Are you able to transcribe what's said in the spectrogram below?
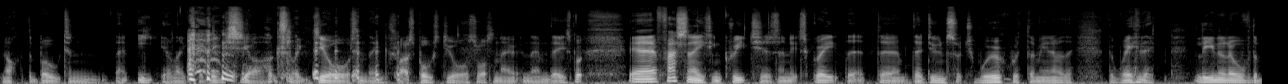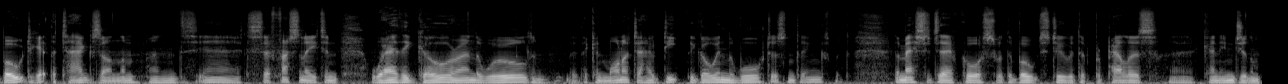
knock the boat and then eat you like the big sharks like Jaws and things. Well, I suppose Jaws wasn't out in them days, but yeah, fascinating creatures, and it's great that they're, they're doing such work with them. You know, the the way they're leaning over the boat to get the tags on them, and yeah, it's uh, fascinating where they go around the world, and they can monitor how deep they go in the waters and things. But the message there, of course, with the boats too, with the propellers, uh, can injure them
